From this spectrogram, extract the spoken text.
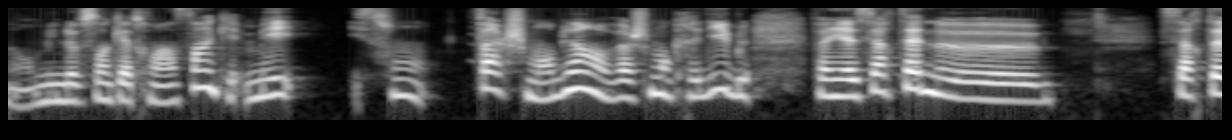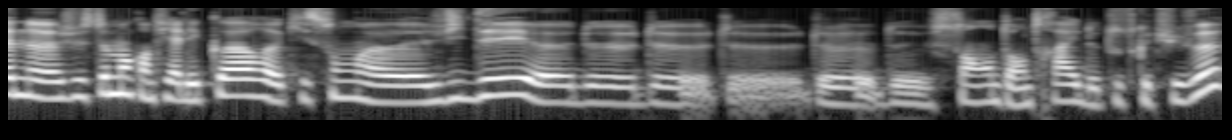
en 1985, mais ils sont vachement bien, vachement crédibles. Enfin, il y a certaines. Euh, certaines justement quand il y a les corps qui sont euh, vidés de, de, de, de, sang, d'entrailles, de tout ce que tu veux,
